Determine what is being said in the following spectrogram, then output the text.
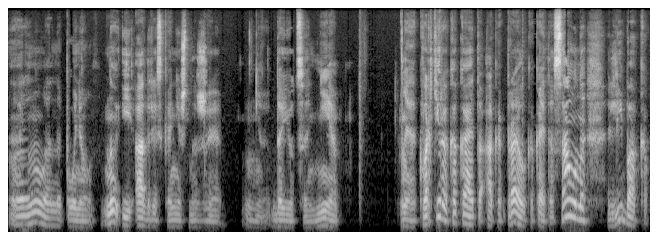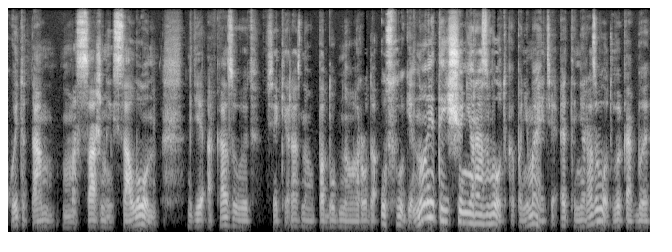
Э, ну, ладно, понял. Ну, и адрес, конечно же, дается не Э, квартира какая-то, а как правило какая-то сауна, либо какой-то там массажный салон, где оказывают всякие разного подобного рода услуги. Но это еще не разводка, понимаете? Это не развод. Вы как бы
